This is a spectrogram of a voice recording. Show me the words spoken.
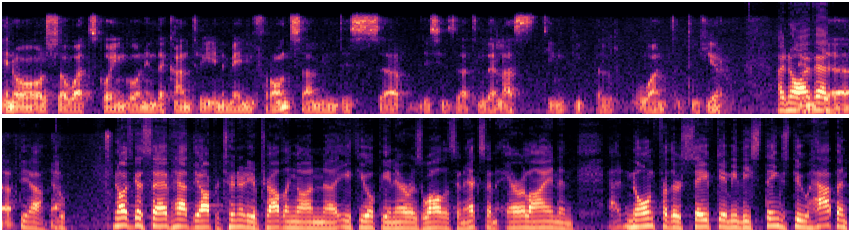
you know also what's going on in the country in many fronts. I mean, this this is I think the last thing people wanted to hear. I know and, I've had yeah. yeah. No, I was going to say I've had the opportunity of traveling on uh, Ethiopian Air as well. It's an excellent airline and uh, known for their safety. I mean, these things do happen.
